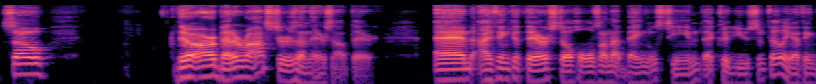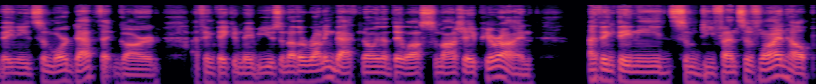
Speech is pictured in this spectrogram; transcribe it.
So there are better rosters than theirs out there. And I think that there are still holes on that Bengals team that could use some filling. I think they need some more depth at guard. I think they could maybe use another running back, knowing that they lost Samaje Perine. I think they need some defensive line help.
